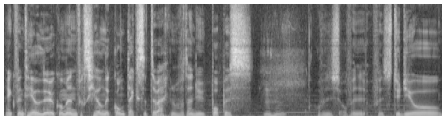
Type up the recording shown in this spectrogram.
En ik vind het heel leuk om in verschillende contexten te werken. Of dat nu pop is, Mhm. of een, of een, of een studio,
